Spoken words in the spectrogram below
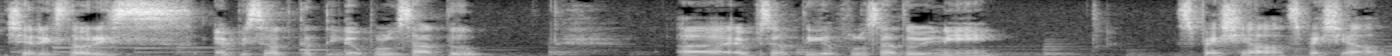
Sharing Stories episode ke-31. Eh, episode 31 ini spesial, spesial,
